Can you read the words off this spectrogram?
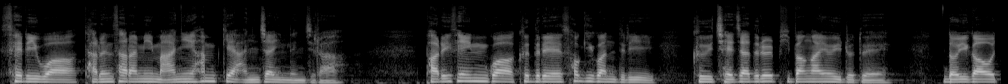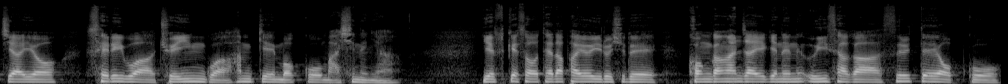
세리와 다른 사람이 많이 함께 앉아 있는지라. 바리새인과 그들의 서기관들이 그 제자들을 비방하여 이르되 너희가 어찌하여 세리와 죄인과 함께 먹고 마시느냐? 예수께서 대답하여 이르시되 건강한 자에게는 의사가 쓸데 없고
